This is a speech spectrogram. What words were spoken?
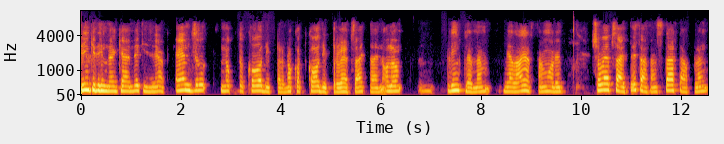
LinkedIn-den kän netije ýok. Angel.co diýip bir, nokat co diýip bir websaýt da. Olaň linklerini ýazaýarsyň. Ol şo websaýtda esasan startap bilen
